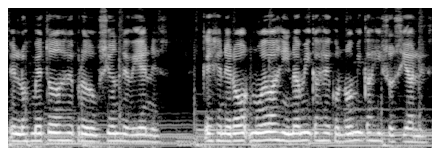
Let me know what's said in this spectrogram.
en los métodos de producción de bienes, que generó nuevas dinámicas económicas y sociales.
